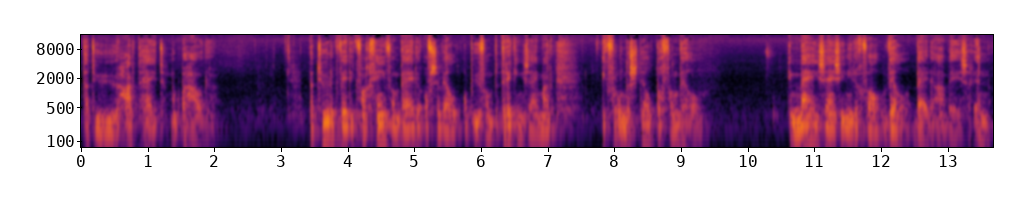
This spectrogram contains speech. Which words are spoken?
dat u uw hardheid moet behouden. Natuurlijk weet ik van geen van beiden of ze wel op u van betrekking zijn, maar ik veronderstel toch van wel. In mij zijn ze in ieder geval wel beide aanwezig. En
